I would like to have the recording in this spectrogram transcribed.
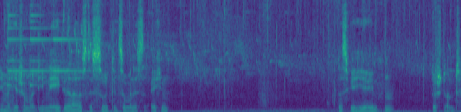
Nehmen wir hier schon mal die Nägel raus, das sollte zumindest reichen. dass wir hier hinten Bestand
